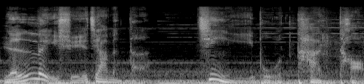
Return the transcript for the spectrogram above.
人类学家们的进一步探讨。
